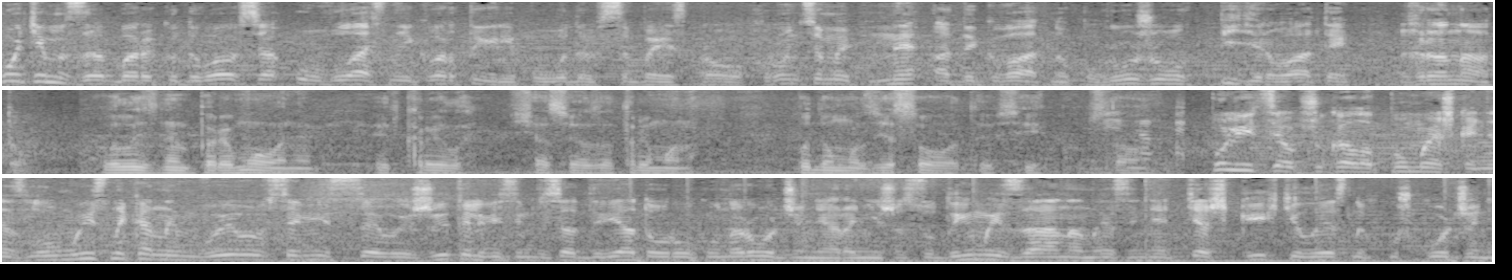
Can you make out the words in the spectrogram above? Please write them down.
потім забарикодувався у власній квартирі, поводив себе із правоохоронцями, неадекватно погрожував підірвати гранату. Вели з ним перемовини, відкрили. Зараз його затримано. Будемо з'ясовувати всі обставини. Поліція обшукала помешкання зловмисника. Ним виявився місцевий житель 89-го року народження. Раніше судимий за нанесення тяжких тілесних ушкоджень,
